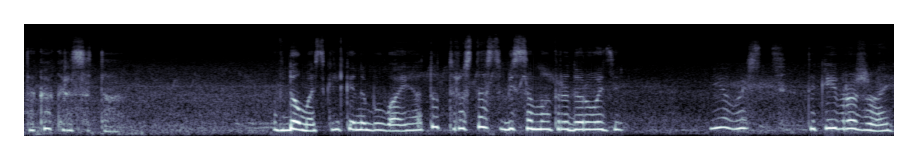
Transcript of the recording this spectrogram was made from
Така красота. Вдома скільки не буває, а тут росте собі сама при дорозі. І ось такий врожай.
